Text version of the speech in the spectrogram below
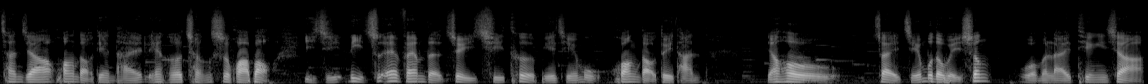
参加荒岛电台联合城市画报以及荔枝 FM 的这一期特别节目《荒岛对谈》。然后在节目的尾声，我们来听一下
